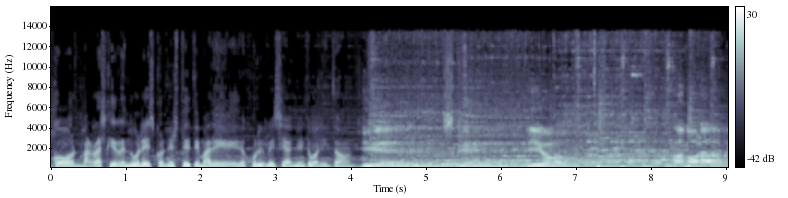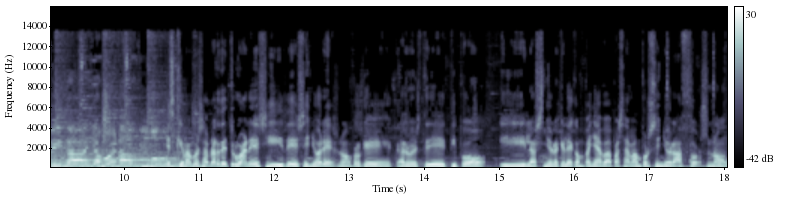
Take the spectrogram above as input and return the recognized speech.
con Marlaska y Rendueles con este tema de, de Julio Iglesias. Miren qué bonito. Y es que yo amo la vida y amo el amor. Es que vamos a hablar de truanes y de señores, ¿no? Porque, claro, este tipo y la señora que le acompañaba pasaban por señorazos, ¿no?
